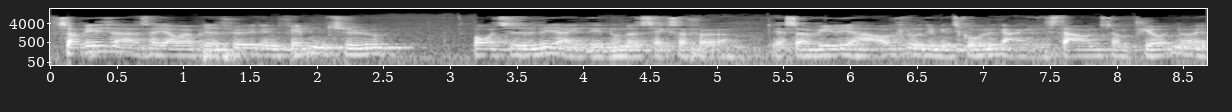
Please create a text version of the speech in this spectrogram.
Så hvis altså jeg var blevet født en 15-20 år tidligere end 1946, Jeg så ville jeg have afsluttet min skolegang i Stavn som 14-årig,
